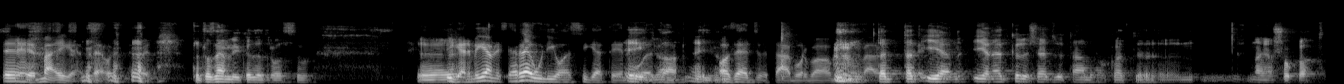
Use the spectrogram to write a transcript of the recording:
É, már igen, dehogy, dehogy. Tehát az nem működött rosszul. Igen, még emlékszem, Reunion szigetén így volt van, a, van. az edzőtáborban. tehát tehát ilyen, ilyen közös edzőtáborokat nagyon sokat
